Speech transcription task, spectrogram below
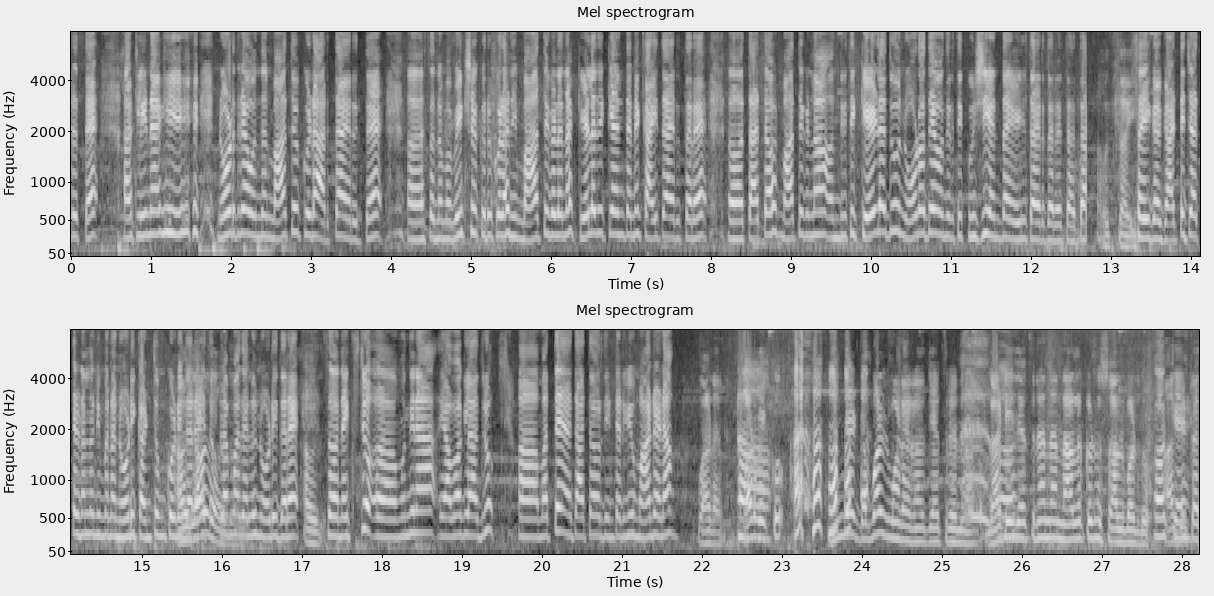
ಇರುತ್ತೆ. ಕ್ಲೀನಾಗಿ ನೋಡಿದ್ರೆ ಒಂದೊಂದು ಮಾತು ಕೂಡ ಅರ್ಥ ಇರುತ್ತೆ. ಸೊ ನಮ್ಮ ವೀಕ್ಷಕರು ಕೂಡ ನಿಮ್ಮ ಮಾತುಗಳನ್ನು ಕೇಳೋದಕ್ಕೆ ಅಂತಾನೆ ಕಾಯ್ತಾ ಇರ್ತಾರೆ. ತಾತ ಅವ್ರ ಮಾತುಗಳನ್ನ ಒಂದು ರೀತಿ ಕೇಳೋದು ನೋಡೋದೇ ಒಂದು ರೀತಿ ಖುಷಿ ಅಂತ ಹೇಳ್ತಾ ಇರ್ತಾರೆ ತಾತ. ಸೊ ಈಗ ಘಾಟಿ ಜಾತ್ರೆನಲ್ಲೂ ನಿಮ್ಮನ್ನ ನೋಡಿ ಕಣ್ತುಂಬಿಕೊಂಡಿದ್ದಾರೆ ಸಪ್ಲಮ್ಮದಲ್ಲೂ ನೋಡಿದ್ದಾರೆ. ಸೊ ನೆಕ್ಸ್ಟ್ ಮುಂದಿನ ಯಾವಾಗಲಾದರೂ ಮತ್ತೆ ತಾತ ಅವ್ರದ್ದು ಇಂಟರ್ವ್ಯೂ ಮಾಡೋಣ. ಮಾಡೋಣ ಮಾಡಬೇಕು. ಮುಂದೆ ಡಬಲ್ ಮಾಡೋಣ ಜಾತ್ರೆನ. ಘಾಟಿ ಜಾತ್ರೆನ ನಾಲ್ಕಣ್ಣು ಸಾಲ್ಬಾರ್ದು. ಅದಕ್ಕೆ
